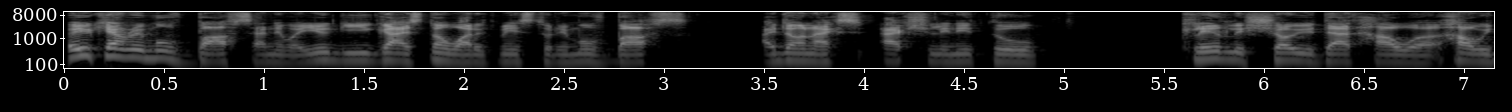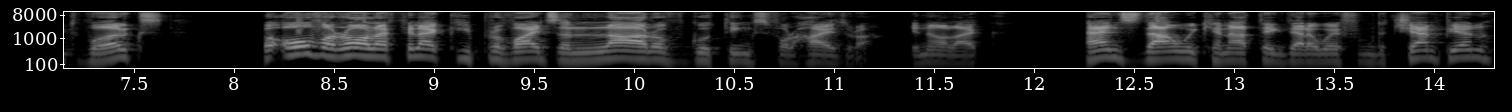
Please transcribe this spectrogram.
But you can remove buffs anyway. You, you guys know what it means to remove buffs. I don't actually need to clearly show you that how uh, how it works. But overall, I feel like he provides a lot of good things for Hydra. You know, like hands down, we cannot take that away from the champion.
